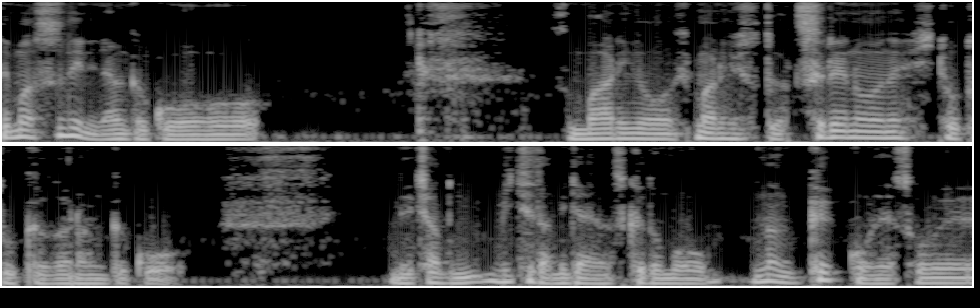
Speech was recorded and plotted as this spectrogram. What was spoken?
で、まあすでになんかこう、周りの、周りの人とか、連れのね、人とかがなんかこう、ね、ちゃんと見てたみたいなんですけども、なんか結構ね、それ、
